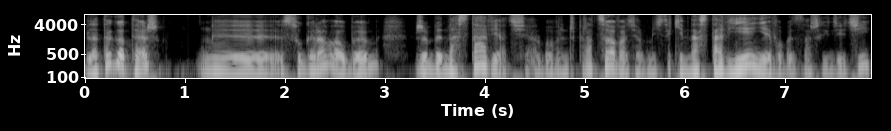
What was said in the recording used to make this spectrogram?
Dlatego też Yy, sugerowałbym, żeby nastawiać się, albo wręcz pracować, albo mieć takie nastawienie wobec naszych dzieci.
